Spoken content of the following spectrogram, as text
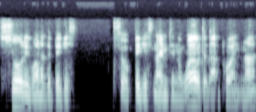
surely one of the biggest sort of biggest names in the world at that point, no?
